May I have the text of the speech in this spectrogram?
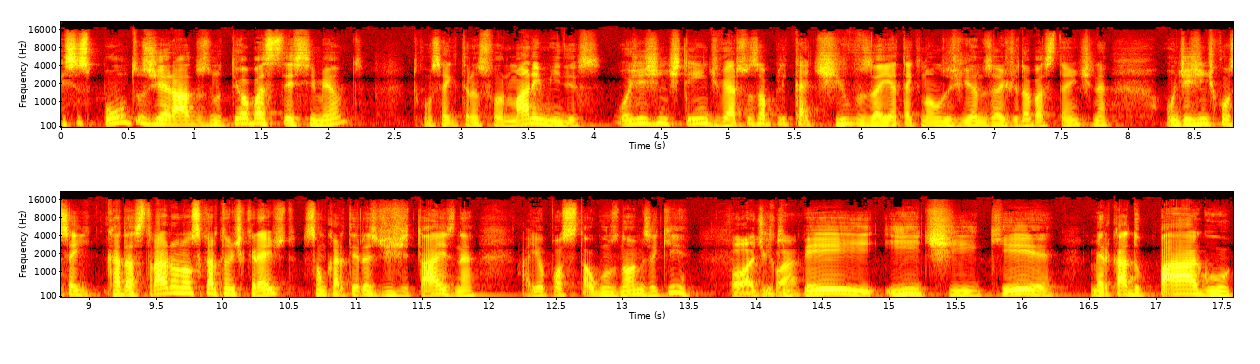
Esses pontos gerados no teu abastecimento, tu consegue transformar em milhas. Hoje a gente tem diversos aplicativos aí, a tecnologia nos ajuda bastante, né? Onde a gente consegue cadastrar o nosso cartão de crédito, são carteiras digitais, né? Aí eu posso citar alguns nomes aqui? Pode, claro. Pay, It, Que, Mercado Pago,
